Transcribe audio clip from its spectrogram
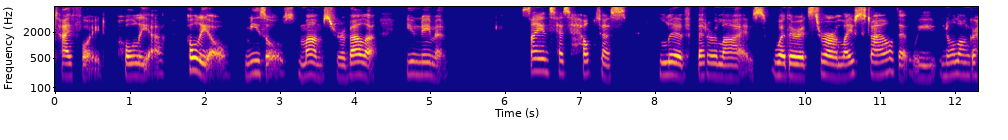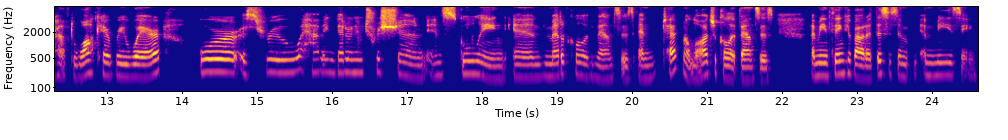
typhoid, polio, polio, measles, mumps, rubella, you name it. Science has helped us live better lives, whether it's through our lifestyle that we no longer have to walk everywhere or through having better nutrition and schooling and medical advances and technological advances. I mean, think about it. This is amazing.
